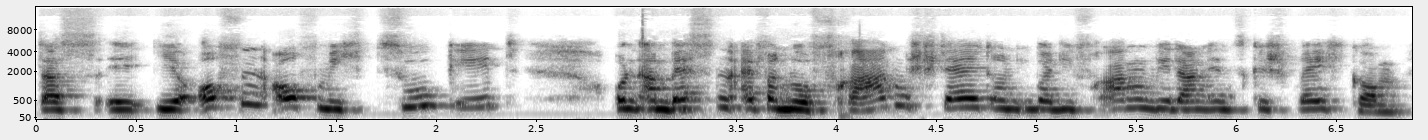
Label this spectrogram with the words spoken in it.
dass äh, ihr offen auf mich zugeht und am besten einfach nur Fragen stellt und über die Fragen wir dann ins Gespräch kommen.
